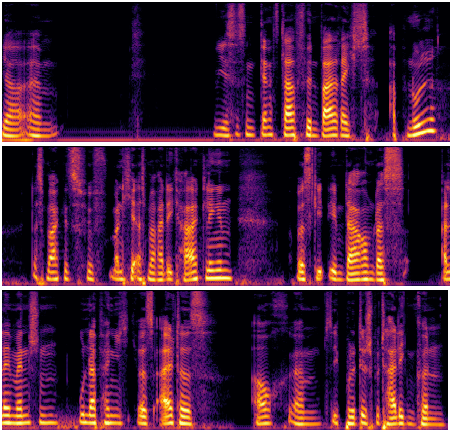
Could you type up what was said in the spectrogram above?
Ja, ähm, wir sind ganz klar für ein Wahlrecht ab Null das mag jetzt für manche erstmal radikal klingen, aber es geht eben darum, dass alle Menschen unabhängig ihres Alters auch ähm, sich politisch beteiligen können.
